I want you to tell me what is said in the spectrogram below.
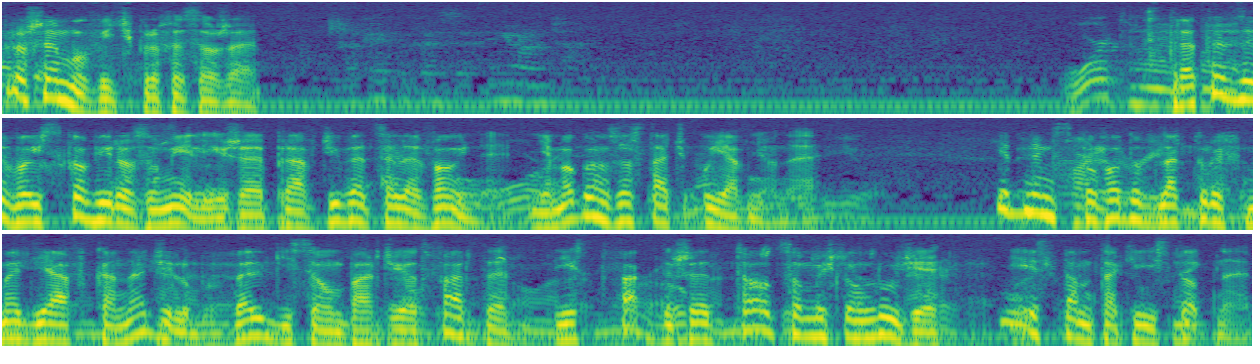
Proszę mówić, profesorze. Strategzy wojskowi rozumieli, że prawdziwe cele wojny nie mogą zostać ujawnione. Jednym z powodów, dla których media w Kanadzie lub w Belgii są bardziej otwarte, jest fakt, że to, co myślą ludzie, nie jest tam takie istotne.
